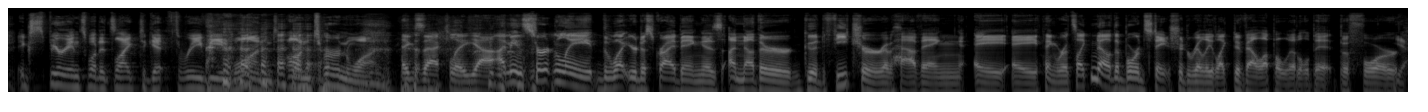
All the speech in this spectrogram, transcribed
experience what it's like to get 3v1 on turn 1. Exactly. Yeah. I mean certainly the, what you're describing is another good feature of having a a thing where it's like no the board state should really like develop a little bit before Yeah.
